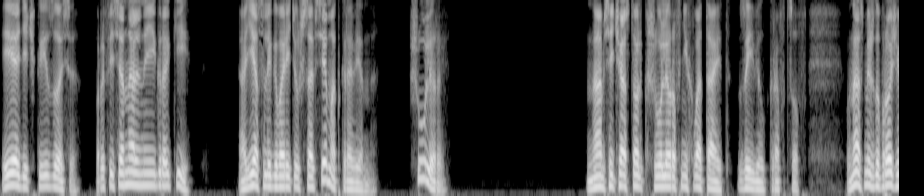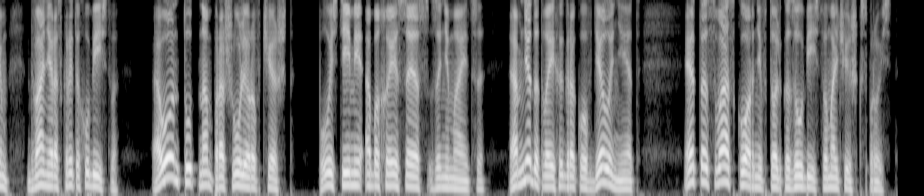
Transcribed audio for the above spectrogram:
и Эдичка, и Зося, профессиональные игроки. А если говорить уж совсем откровенно, шулеры. Нам сейчас только шулеров не хватает, заявил Кравцов. У нас, между прочим, два нераскрытых убийства. А он тут нам про шулеров чешет. Пусть ими АБХСС занимается. А мне до твоих игроков дела нет. Это с вас Корнев только за убийство мальчишек спросит.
